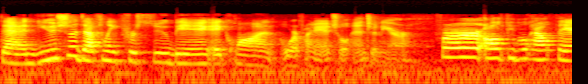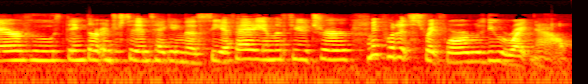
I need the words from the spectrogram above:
Then you should definitely pursue being a quant or financial engineer. For all the people out there who think they're interested in taking the CFA in the future, let me put it straightforward with you right now.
